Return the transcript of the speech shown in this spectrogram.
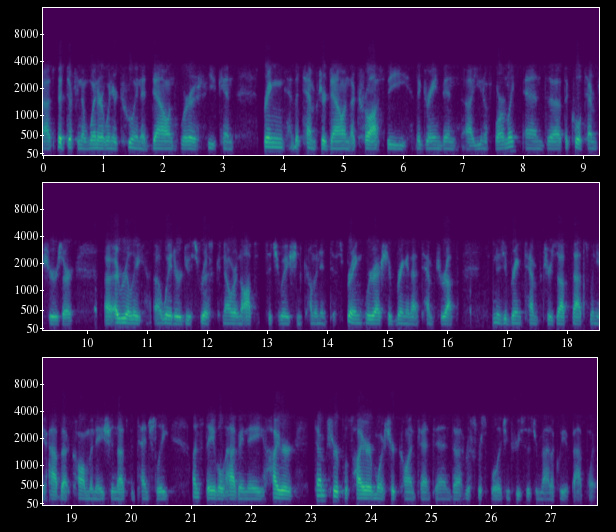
Uh, it's a bit different than winter when you're cooling it down, where you can bring the temperature down across the, the grain bin uh, uniformly. And uh, the cool temperatures are a really a way to reduce risk. Now we're in the opposite situation coming into spring. We're actually bringing that temperature up. As soon as you bring temperatures up, that's when you have that combination that's potentially unstable, having a higher temperature plus higher moisture content, and uh, risk for spoilage increases dramatically at that point.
